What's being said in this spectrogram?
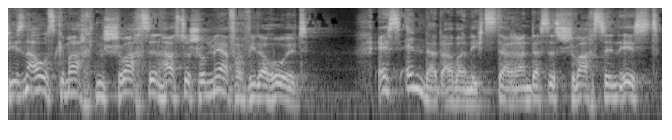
Diesen ausgemachten Schwachsinn hast du schon mehrfach wiederholt. Es ändert aber nichts daran, dass es Schwachsinn ist.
